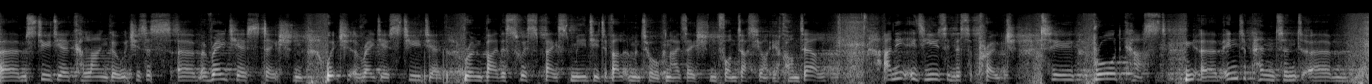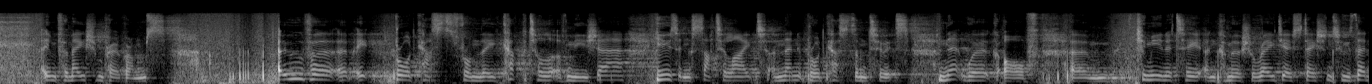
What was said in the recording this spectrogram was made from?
um, Studio Kalangu, which is a, uh, a radio station, which a radio studio run by the Swiss-based media development organisation Fondation Hirondelle, and it is using this approach to broadcast um, independent um, information programmes over, um, it broadcasts from the capital of Niger using satellite and then it broadcasts them to its network of um, community and commercial radio stations who then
